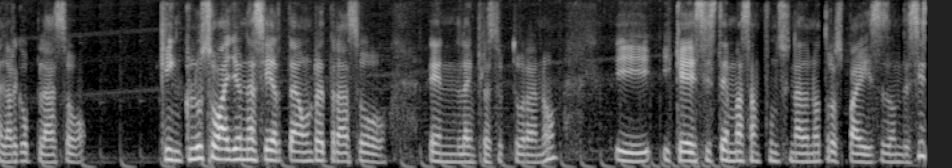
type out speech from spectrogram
a largo plazo? Que incluso haya una cierta, un retraso en la infraestructura, ¿no? Y, y qué sistemas han funcionado en otros países donde sí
